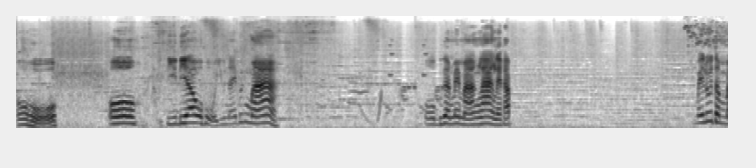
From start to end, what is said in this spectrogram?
โอ้โห โอ้ทีเดียวโอ้โหอยู่ไหนเพิ่งมา โอ้เพื่อนไม่มาข้างล่างเลยครับ ไม่รู้ทำไม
